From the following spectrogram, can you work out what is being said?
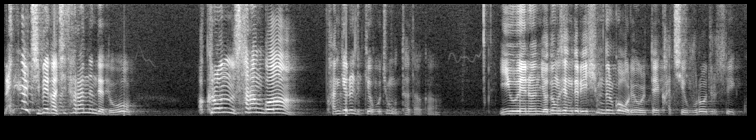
맨날 집에 같이 살았는데도 그런 사랑과 관계를 느껴보지 못하다가 이후에는 여동생들이 힘들고 어려울 때 같이 울어줄 수 있고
